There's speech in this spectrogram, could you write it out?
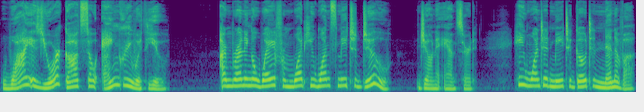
Why is your God so angry with you? I'm running away from what he wants me to do, Jonah answered. He wanted me to go to Nineveh,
